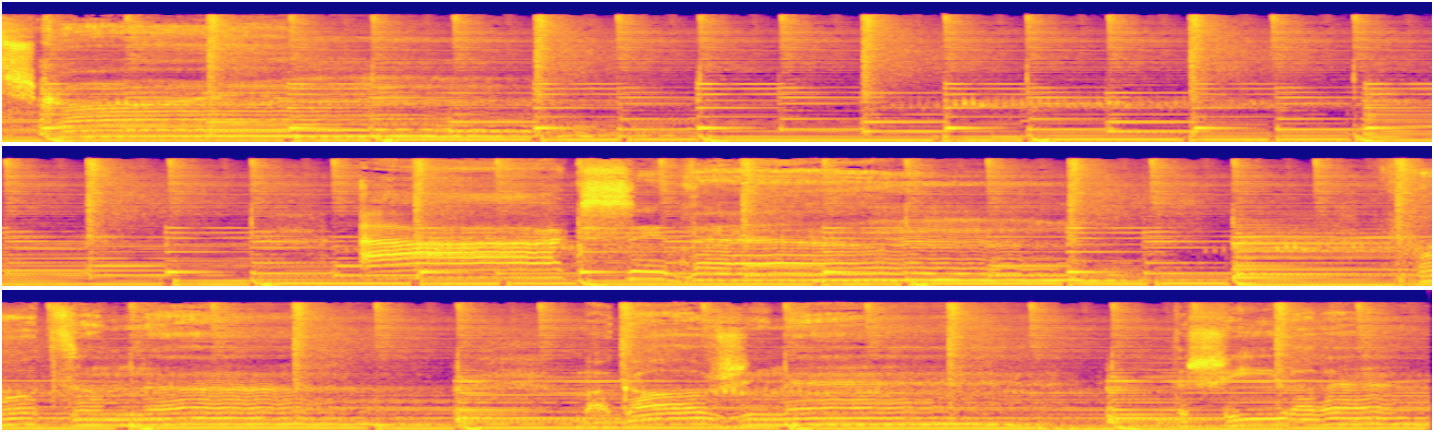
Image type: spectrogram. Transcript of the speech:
Schrein. Accident Potomna Bagažine Deširave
